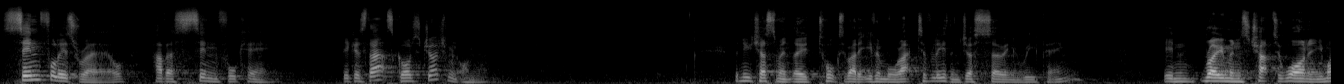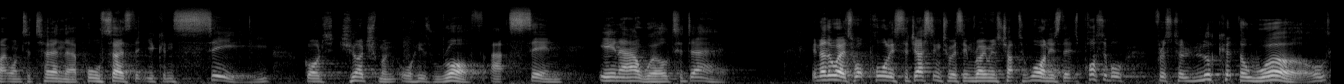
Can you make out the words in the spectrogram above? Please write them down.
Sinful Israel have a sinful king because that's God's judgment on them. The New Testament, though, talks about it even more actively than just sowing and reaping. In Romans chapter 1, and you might want to turn there, Paul says that you can see God's judgment or his wrath at sin in our world today. In other words, what Paul is suggesting to us in Romans chapter 1 is that it's possible for us to look at the world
